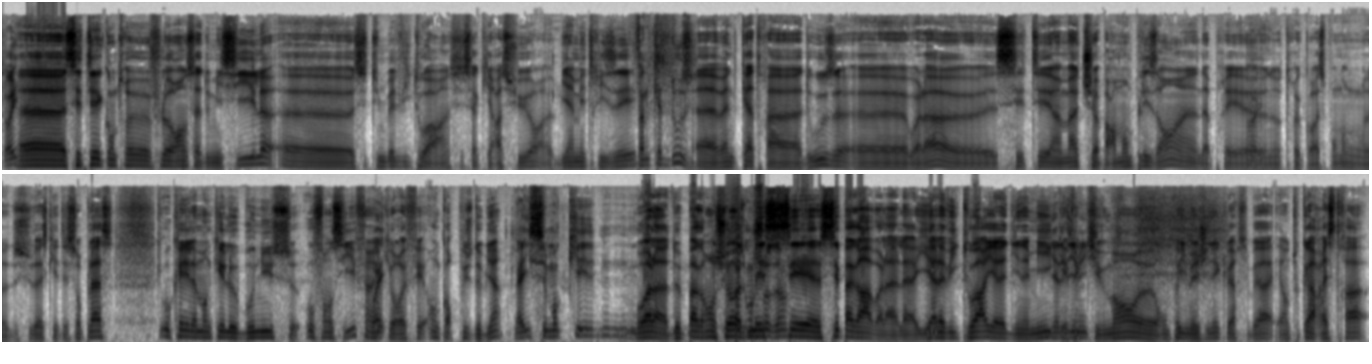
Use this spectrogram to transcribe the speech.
Oui. Euh, C'était contre Florence à domicile. Euh, c'est une belle victoire, hein, c'est ça qui rassure, bien maîtrisé. 24-12. Euh, 24 à 12. Euh, voilà, c'était un match apparemment plaisant, hein, d'après notre correspondant de Sud-Ouest qui était sur place, auquel il a manqué le bonus offensif, hein, qui aurait fait encore plus de bien. Ah, il s'est manqué. Voilà, de pas grand chose, Pas mais hein. c'est c'est pas grave. Voilà, Là, il y a Mm. la victoire, il y a la dynamique. A. Effectivement, euh, on peut imaginer que le RCBA, et en tout cas, restera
